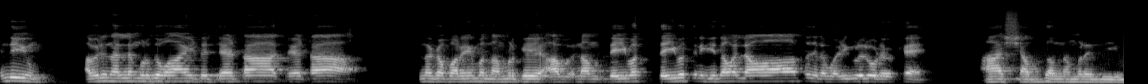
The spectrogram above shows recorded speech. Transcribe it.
എന്ത് ചെയ്യും? അവർ നല്ല മൃദുവായിട്ട് ചേട്ടാ ചേട്ടാ എന്നൊക്കെ പറയുമ്പോൾ നമ്മൾക്ക് ദൈവ ദൈവത്തിന് ഹിതമല്ലാത്ത ചില വഴികളിലൂടെയൊക്കെ ആ ശബ്ദം നമ്മൾ എന്ത് ചെയ്യും?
